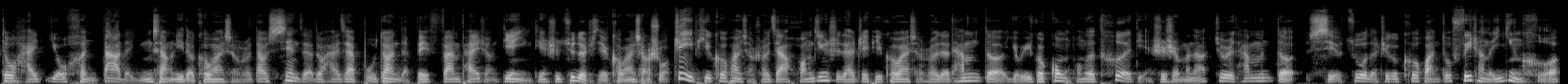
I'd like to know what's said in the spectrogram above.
都还有很大的影响力的科幻小说，到现在都还在不断的被翻拍成电影、电视剧的这些科幻小说。这一批科幻小说家，黄金时代这批科幻小说家，他们的有一个共同的特点是什么呢？就是他们的写作的这个科幻都非常的硬核。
